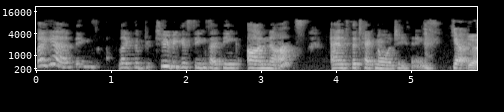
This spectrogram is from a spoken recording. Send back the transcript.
but yeah, things like the two biggest things I think are nuts and the technology thing. yeah, Yeah.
